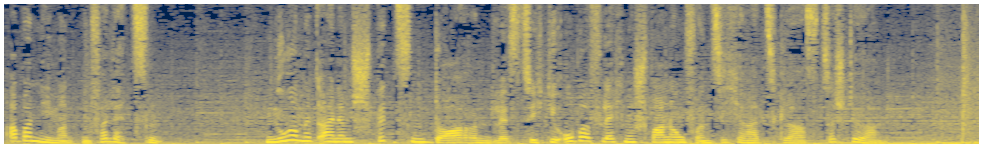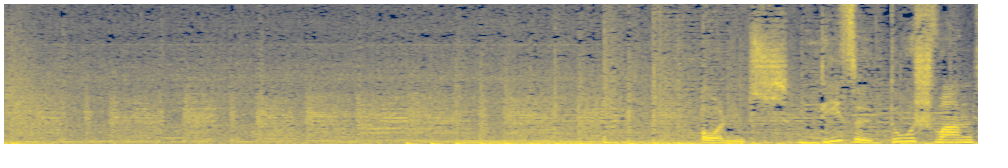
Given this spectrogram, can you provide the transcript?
aber niemanden verletzen. Nur mit einem spitzen Dorn lässt sich die Oberflächenspannung von Sicherheitsglas zerstören. Und diese Duschwand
